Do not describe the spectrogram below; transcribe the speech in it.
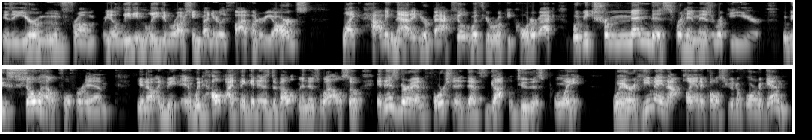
is a year removed from, you know, leading the league in rushing by nearly 500 yards, like having that in your backfield with your rookie quarterback would be tremendous for him his rookie year. Would be so helpful for him, you know, and be and would help I think in his development as well. So it is very unfortunate that's gotten to this point where he may not play in a Colts uniform again.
